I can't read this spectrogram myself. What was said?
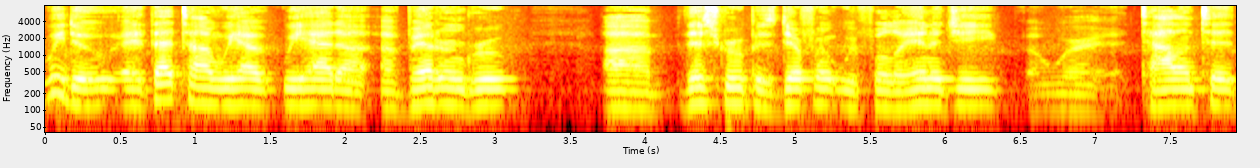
we do. At that time, we have we had a, a veteran group. Uh, this group is different. We're full of energy. uh, We're talented.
